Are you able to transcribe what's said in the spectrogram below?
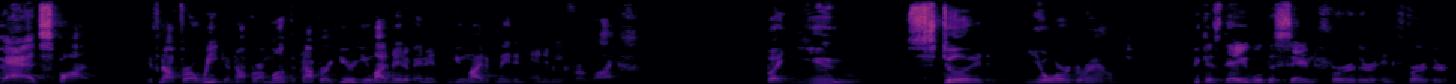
bad spot. If not for a week, if not for a month, if not for a year, you might, made an, you might have made an enemy for life. But you stood your ground because they will descend further and further,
